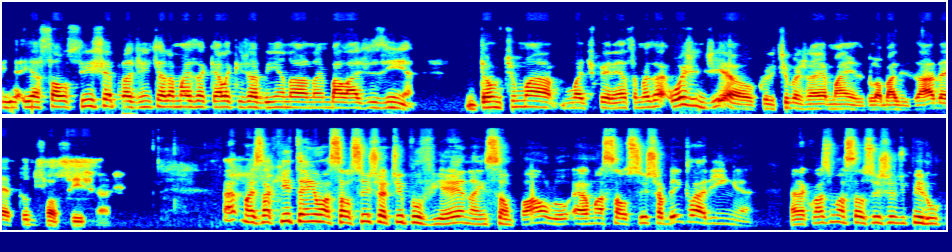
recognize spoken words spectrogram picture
e, e, a salsicha para a gente era mais aquela que já vinha na, na. Então tinha uma, uma diferença, mas ah, hoje em dia o Curitiba já é mais globalizada, é tudo salsicha, acho. É, mas aqui tem uma salsicha tipo Viena, em São Paulo, é uma salsicha bem clarinha. Era é quase uma salsicha de peru.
